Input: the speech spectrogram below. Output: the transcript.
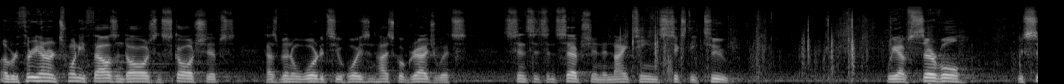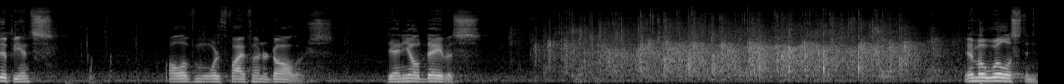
Over $320,000 in scholarships has been awarded to Hoisington High School graduates since its inception in 1962. We have several recipients, all of them worth $500. Danielle Davis, Emma Williston.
